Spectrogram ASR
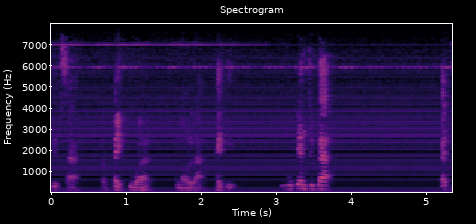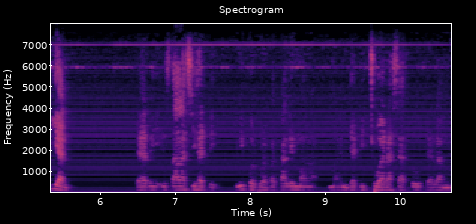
Switsa terbaik dua mengelola IT. Kemudian juga kajian dari instalasi HD. Ini beberapa kali menjadi juara satu dalam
